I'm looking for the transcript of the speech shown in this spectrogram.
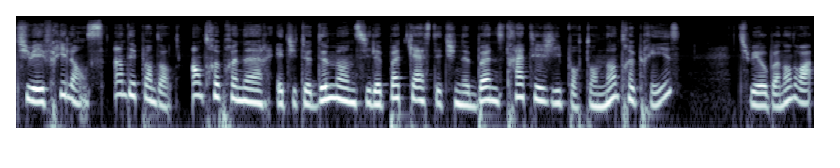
Tu es freelance, indépendant, entrepreneur et tu te demandes si le podcast est une bonne stratégie pour ton entreprise Tu es au bon endroit.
